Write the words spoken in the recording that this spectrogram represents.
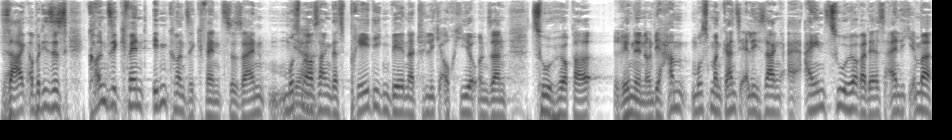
sagen. Aber dieses konsequent inkonsequent zu sein, muss Ja. man auch sagen, das predigen wir natürlich auch hier unseren Zuhörerinnen. Und wir haben, muss man ganz ehrlich sagen, ein Zuhörer, der ist eigentlich immer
